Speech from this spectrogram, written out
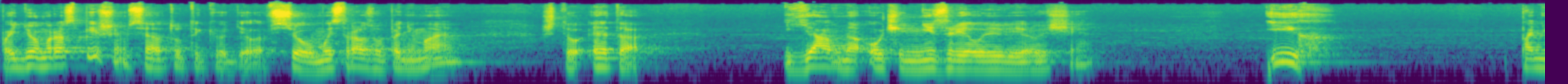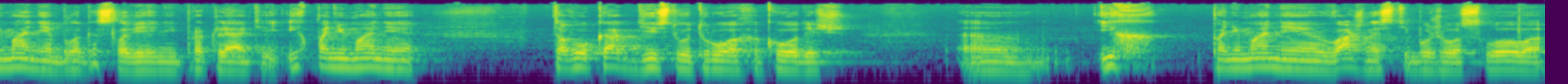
пойдем распишемся, а тут такое дело. Все, мы сразу понимаем, что это явно очень незрелые верующие. Их понимание благословений, проклятий, их понимание того, как действует Руаха Кодыш, э, их понимание важности Божьего Слова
